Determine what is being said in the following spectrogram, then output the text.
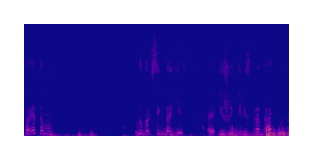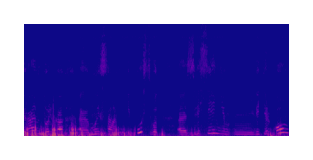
Поэтому выбор всегда есть. Э, И жить или страдать выбираем только э, мы сами. И пусть вот э, с весенним ветерком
